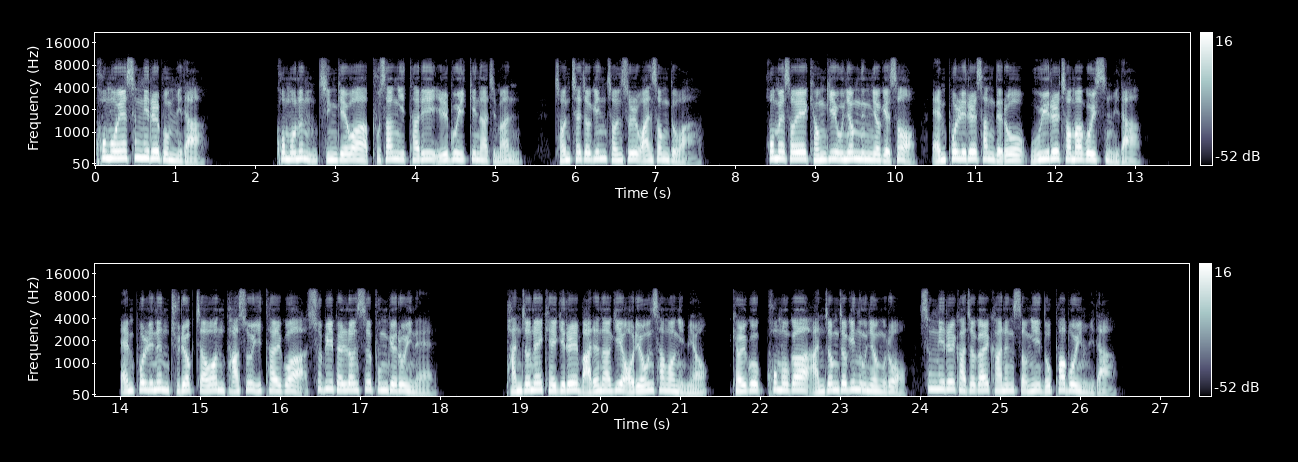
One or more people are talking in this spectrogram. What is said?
코모의 승리를 봅니다. 코모는 징계와 부상 이탈이 일부 있긴 하지만 전체적인 전술 완성도와 홈에서의 경기 운영 능력에서 엠폴리를 상대로 우위를 점하고 있습니다. 엠폴리는 주력 자원 다수 이탈과 수비 밸런스 붕괴로 인해 반전의 계기를 마련하기 어려운 상황이며 결국 코모가 안정적인 운영으로 승리를 가져갈 가능성이 높아 보입니다.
